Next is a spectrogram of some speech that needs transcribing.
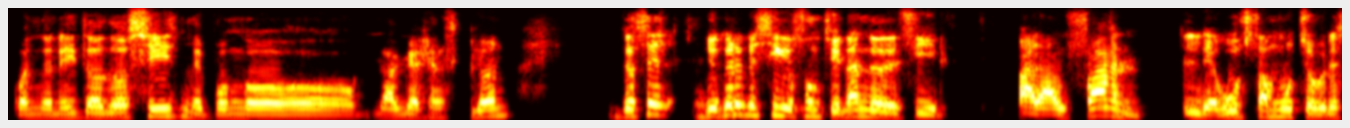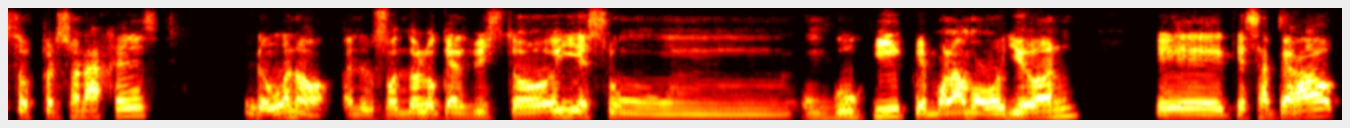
cuando necesito dosis, me pongo la Guerras Clon. Entonces, yo creo que sigue funcionando. Es decir, para el fan le gusta mucho ver estos personajes, pero bueno, en el fondo lo que has visto hoy es un, un Gookie que mola mogollón, eh, que se ha pegado.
